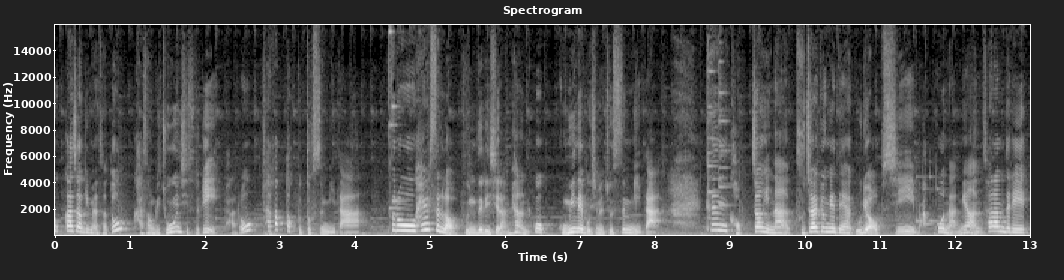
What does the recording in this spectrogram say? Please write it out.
효과적이면서도 가성비 좋은 시술이 바로 사각턱 보톡스입니다. 프로 헬슬러 분들이시라면 꼭 고민해 보시면 좋습니다. 큰 걱정이나 부작용에 대한 우려 없이 맞고 나면 사람들이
